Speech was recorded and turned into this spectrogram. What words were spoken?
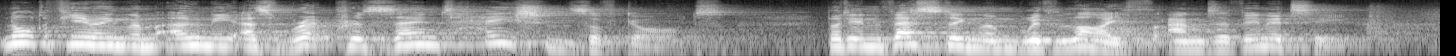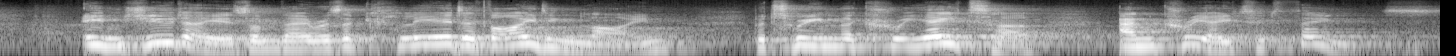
not viewing them only as representations of God, but investing them with life and divinity. In Judaism, there is a clear dividing line between the creator and created things.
